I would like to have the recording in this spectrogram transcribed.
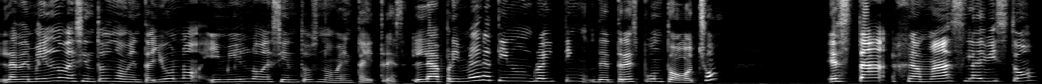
La de 1991 y 1993. La primera tiene un rating de 3.8 esta jamás la he visto.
